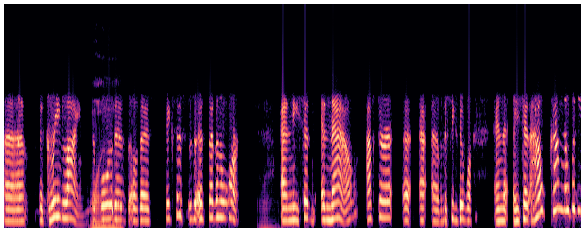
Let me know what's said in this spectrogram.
uh, the green line, the wow. borders of the six uh, seven war. Wow. And he said, and now after uh, uh, uh, the Six Day War, and he said, how come nobody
